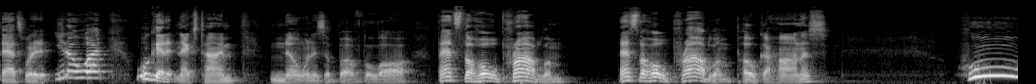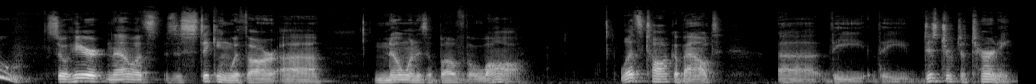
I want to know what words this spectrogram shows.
That's what I did. You know what? We'll get it next time. No one is above the law. That's the whole problem. That's the whole problem, Pocahontas. Whoo! So here now let's just sticking with our uh, no one is above the law. Let's talk about uh, the the district attorney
